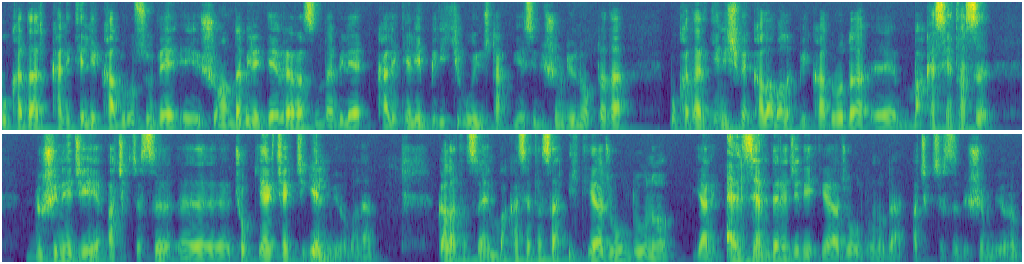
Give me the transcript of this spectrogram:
bu kadar kaliteli kadrosu ve e, şu anda bile devre arasında bile kaliteli bir iki oyuncu takviyesi düşündüğü noktada bu kadar geniş ve kalabalık bir kadroda e, Bakasetas'ı düşüneceği açıkçası e, çok gerçekçi gelmiyor bana. Galatasaray'ın Bakasetas'a ihtiyacı olduğunu yani elzem derecede ihtiyacı olduğunu da açıkçası düşünmüyorum.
